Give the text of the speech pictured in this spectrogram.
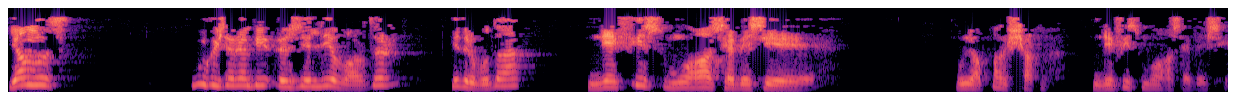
Yalnız bu güçlerin bir özelliği vardır. Nedir bu da? Nefis muhasebesi. Bunu yapmak şart mı? Nefis muhasebesi.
